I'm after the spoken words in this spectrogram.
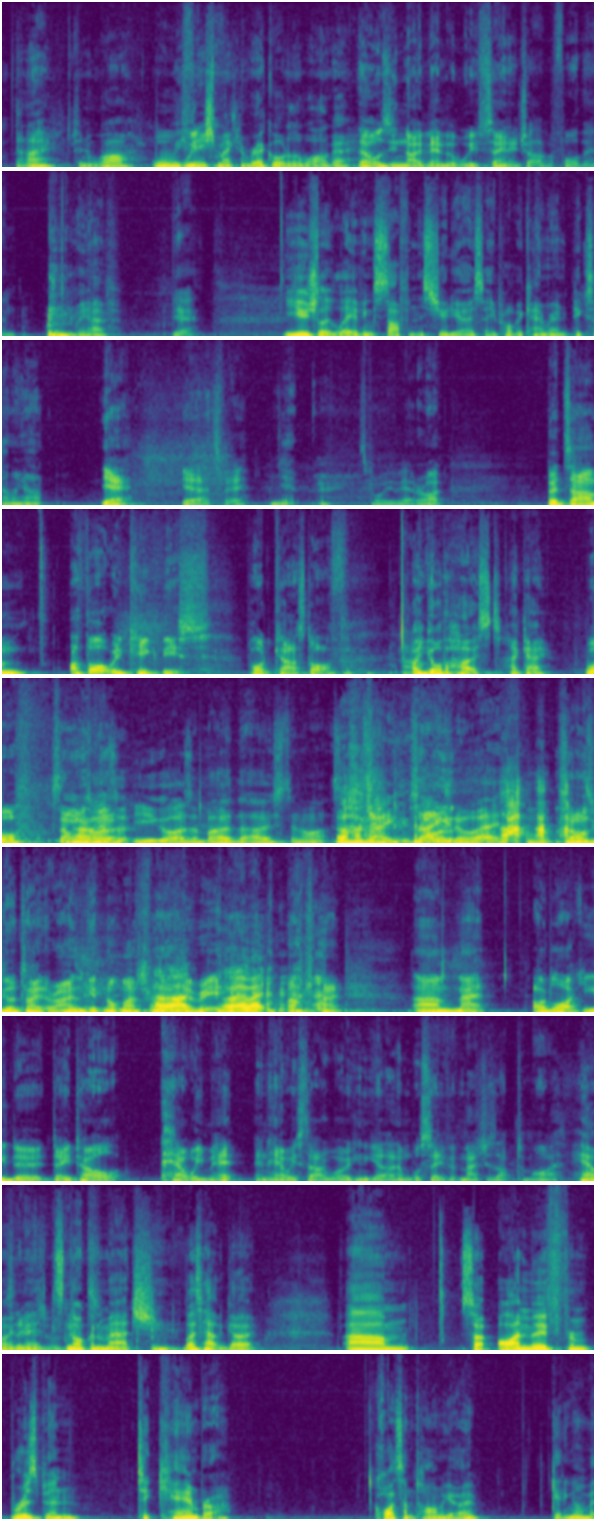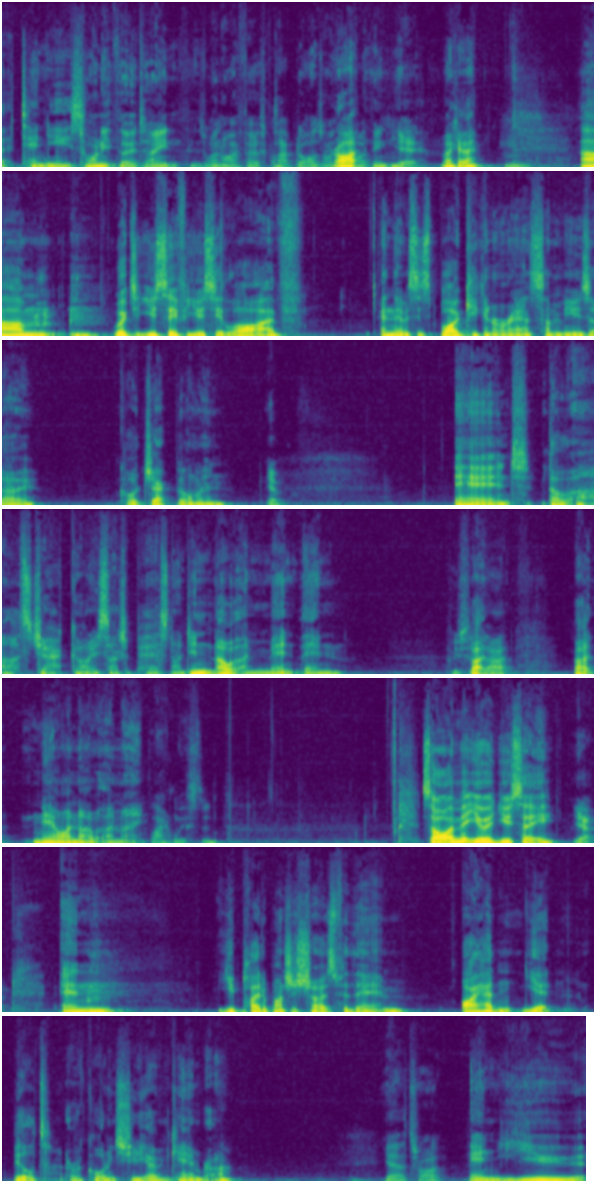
Don't know. It's been a while. Well, we, we- finished making a record a little while ago. That was in November. We've seen each other before then. we have. Yeah. You're usually leaving stuff in the studio, so you probably came around to pick something up. Yeah. Yeah, that's fair. Yeah. That's probably about right. But um, I thought we'd kick this podcast off. oh, you're the host. Okay. Well, You someone's guys, got are, you guys are both the hosts tonight. So Okay. take, take it away. Someone's got to take the reins and get not much from All right. over here. All right, mate. okay. Um, Matt, I'd like you to detail how we met and how we started working together, and we'll see if it matches up to my How we sequence met. of It's not going to events. match. Let's have a go. Um, so I moved from Brisbane to Canberra quite some time ago, getting on about 10 years. 2013 is when I first clapped eyes on Right. you, I think. Yeah. Okay. Um, worked at UC for UC Live, and there was this bloke kicking around some muso called Jack Biilmann, Yep. and they were like, "Oh, that's Jack. God, he's such a pest." And I didn't know what they meant then, Who said But- that? but now I know what they mean. Blacklisted. So I met you at UC, Yeah. and you played a bunch of shows for them. I hadn't yet built a recording studio in Canberra, Yeah, that's right. and you.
